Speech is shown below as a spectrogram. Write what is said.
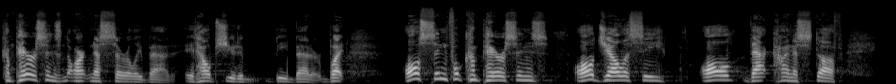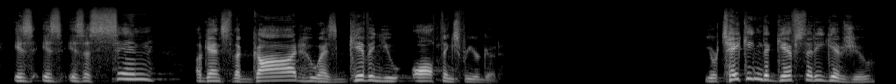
comparisons aren't necessarily bad. It helps you to be better. But all sinful comparisons, all jealousy, all that kind of stuff is, is, is a sin against the God who has given you all things for your good. You're taking the gifts that He gives you.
